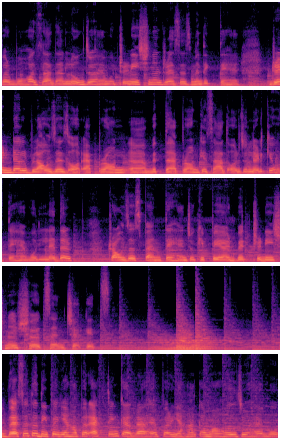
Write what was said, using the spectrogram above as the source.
पर बहुत ज़्यादा लोग जो हैं वो ट्रेडिशनल ड्रेसेस में दिखते हैं। ड्रिंडल ब्लाउजेज और एप्रॉन विद एप्रॉन के साथ और जो लड़के होते हैं वो लेदर ट्राउजर्स पहनते हैं जो कि paired with traditional shirts and jackets वैसे तो दीपक यहाँ पर एक्टिंग कर रहा है, पर यहाँ का माहौल जो है वो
